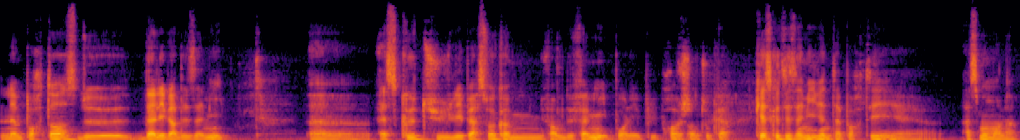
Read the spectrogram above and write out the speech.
l'importance d'aller vers des amis. Euh, est-ce que tu les perçois comme une forme de famille, pour les plus proches en tout cas? Qu'est-ce que tes amis viennent t'apporter euh, à ce moment-là?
